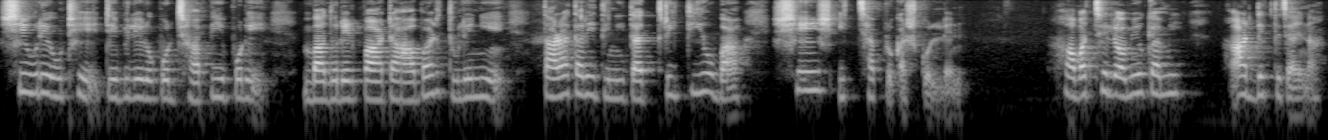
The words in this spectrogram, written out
শিউরে উঠে টেবিলের ওপর ঝাঁপিয়ে পড়ে বাঁদরের পাটা আবার তুলে নিয়ে তাড়াতাড়ি তিনি তার তৃতীয় বা শেষ ইচ্ছা প্রকাশ করলেন। আমার ছেলে অমিয়কে আমি আর দেখতে চাই না।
